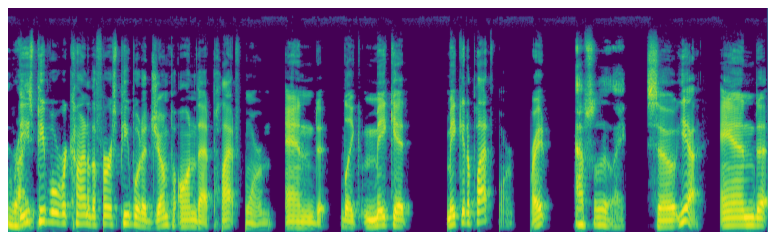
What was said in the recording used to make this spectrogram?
right. These people were kind of the first people to jump on that platform and like make it make it a platform, right? Absolutely. So yeah, and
